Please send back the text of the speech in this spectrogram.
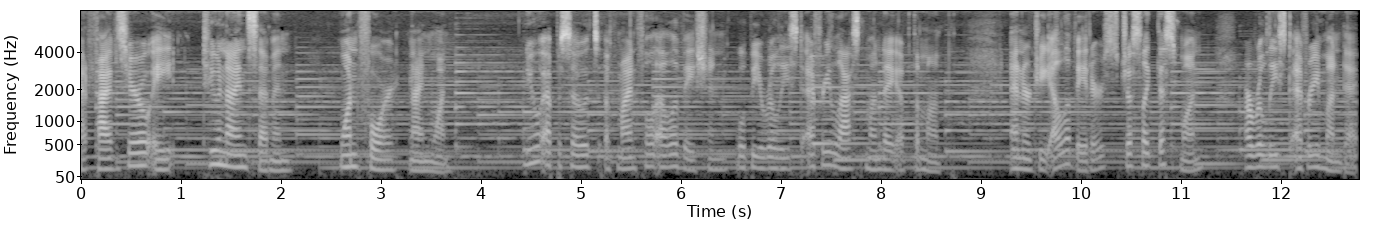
at 508 297 1491. New episodes of Mindful Elevation will be released every last Monday of the month. Energy elevators, just like this one, are released every Monday,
